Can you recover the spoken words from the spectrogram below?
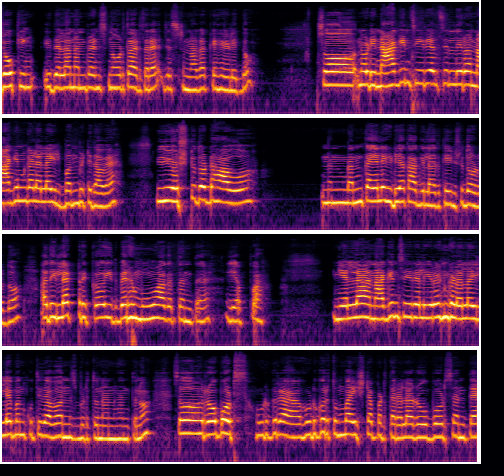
ಜೋಕಿಂಗ್ ಇದೆಲ್ಲ ನನ್ನ ಫ್ರೆಂಡ್ಸ್ ನೋಡ್ತಾ ಇರ್ತಾರೆ. ಜಸ್ಟ್ ನಗಕ್ಕೆ ಹೇಳಿದ್ದು. ಸೊ ನೋಡಿ, ನಾಗಿನ್ ಸೀರಿಯಲ್ಸಲ್ಲಿರೋ ನಾಗಿನ್ಗಳೆಲ್ಲ ಇಲ್ಲಿ ಬಂದುಬಿಟ್ಟಿದ್ದಾವೆ ಇದು ಎಷ್ಟು ದೊಡ್ಡ ಹಾವು. ನನ್ನ ನನ್ನ ಕೈಯಲ್ಲೇ ಹಿಡಿಯೋಕ್ಕಾಗಿಲ್ಲ ಅದಕ್ಕೆ ಇಷ್ಟು ದೊಡ್ಡದು. ಅದು ಇಲೆಕ್ಟ್ರಿಕ್ ಇದು ಬೇರೆ ಮೂವ್ ಆಗತ್ತಂತೆ. ಯಪ್ಪ. ಎಲ್ಲ ನಾಗಿನ್ ಸೀರಿಯಲ್ ಹೀರೋಯಿನ್ಗಳೆಲ್ಲ ಇಲ್ಲೇ ಬಂದು ಕೂತಿದ್ದಾವ ಅನ್ನಿಸ್ಬಿಡ್ತು ನನಗಂತೂ ಸೊ ರೋಬೋಟ್ಸ್ ಹುಡುಗರ, ಹುಡುಗರು ತುಂಬ ಇಷ್ಟಪಡ್ತಾರಲ್ಲ ರೋಬೋಟ್ಸ್ ಅಂತೆ.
